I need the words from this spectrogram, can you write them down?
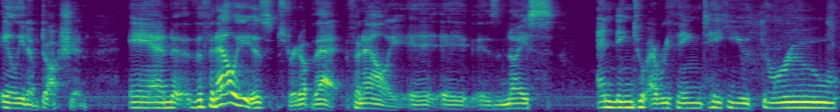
alien abduction. And the finale is straight up that finale. It, it is a nice ending to everything, taking you through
